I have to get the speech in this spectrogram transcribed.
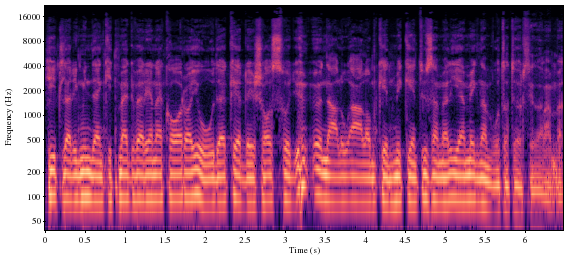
Hitlerig mindenkit megverjenek, arra jó, de kérdés az, hogy önálló államként miként üzemel, ilyen még nem volt a történelemben.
